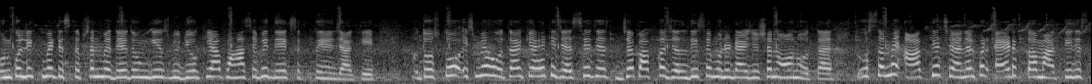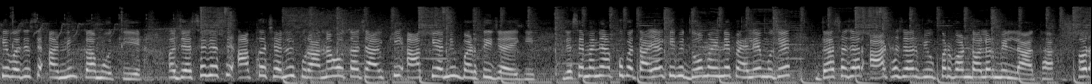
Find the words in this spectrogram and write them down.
उनको लिंक मैं डिस्क्रिप्शन में दे दूँगी उस वीडियो की। आप वहाँ से भी देख सकते हैं जाके। दोस्तों, इसमें होता क्या है कि जैसे जब आपका जल्दी से मोनेटाइजेशन ऑन होता है तो उस समय आपके चैनल पर ऐड कम आती है, जिसकी वजह से अर्निंग कम होती है। और जैसे जैसे आपका चैनल पुराना होता जाएगी आपकी अर्निंग बढ़ती जाएगी। जैसे मैंने आपको बताया कि भी दो महीने पहले मुझे दस हज़ार, आठ हज़ार व्यू पर वन डॉलर मिल रहा था। और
